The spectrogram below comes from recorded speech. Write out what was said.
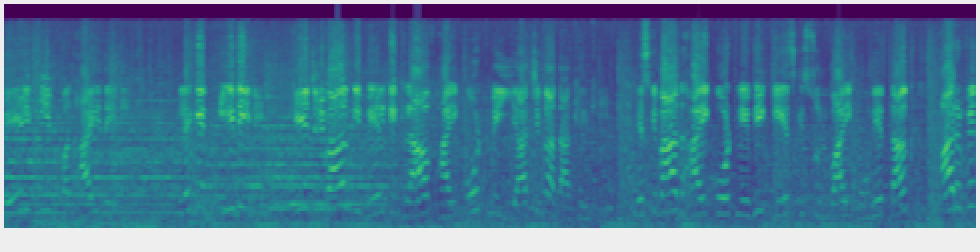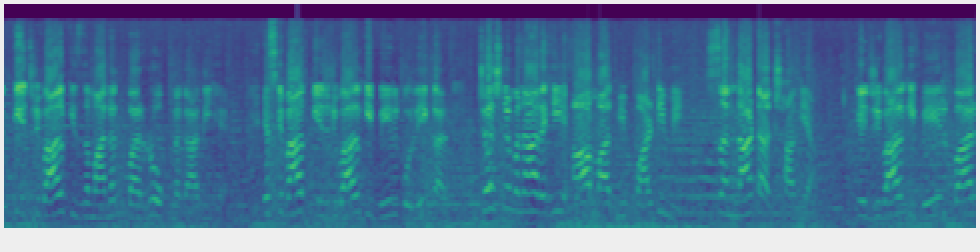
बेल की बधाई दे दी। लेकिन ईडी ने केजरीवाल की बेल के खिलाफ हाई कोर्ट में याचिका दाखिल की। इसके बाद हाई कोर्ट ने भी केस की सुनवाई होने तक अरविंद केजरीवाल की जमानत पर रोक लगा दी है। इसके बाद केजरीवाल की बेल को लेकर जश्न मना रही आम आदमी पार्टी में सन्नाटा छा गया। केजरीवाल की बेल पर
